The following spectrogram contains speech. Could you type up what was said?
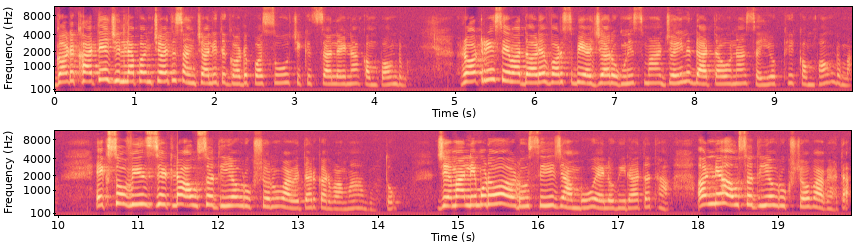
ગઢ ખાતે જિલ્લા પંચાયત સંચાલિત ગઢ પશુ ચિકિત્સાલયના કમ્પાઉન્ડમાં રોટરી સેવા દળે વર્ષ બે હજાર ઓગણીસમાં જૈન દાતાઓના સહયોગથી કમ્પાઉન્ડમાં એકસો વીસ જેટલા ઔષધીય વૃક્ષોનું વાવેતર કરવામાં આવ્યું હતું. જેમાં લીમડો અડુસી જાંબુ, એલોવેરા તથા અન્ય ઔષધીય વૃક્ષો વાવ્યા હતા.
